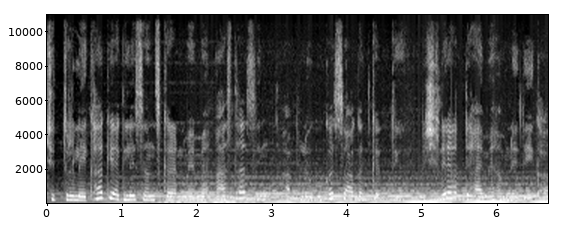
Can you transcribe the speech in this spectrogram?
चित्रलेखा के अगले संस्करण में मैं आस्था सिंह आप लोगों का स्वागत करती हूँ। पिछले अध्याय में हमने देखा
